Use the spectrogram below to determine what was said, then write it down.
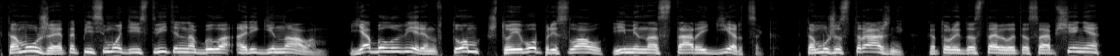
К тому же это письмо действительно было оригиналом. Я был уверен в том, что его прислал именно старый герцог. К тому же стражник, который доставил это сообщение,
